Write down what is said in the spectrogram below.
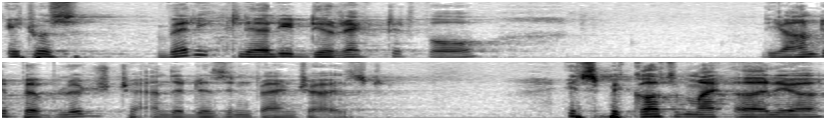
It was very clearly directed for the underprivileged and the disenfranchised. It's because of my earlier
